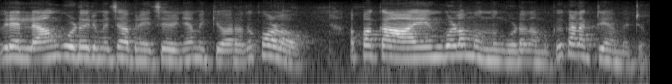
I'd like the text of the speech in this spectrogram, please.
ഇവരെല്ലാം കൂടെ ഒരുമിച്ച് അഭിനയിച്ചു കഴിഞ്ഞാൽ മിക്കവാറും അത് കൊളാവും അപ്പോൾ കായംകുളം ഒന്നും കൂടെ നമുക്ക് കണക്ട് ചെയ്യാൻ പറ്റും.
